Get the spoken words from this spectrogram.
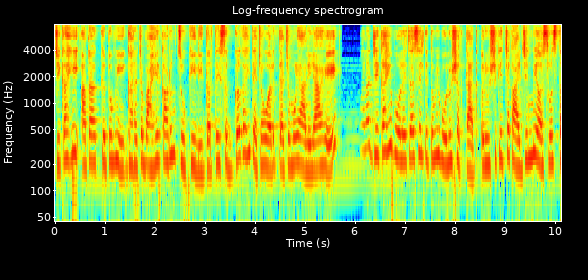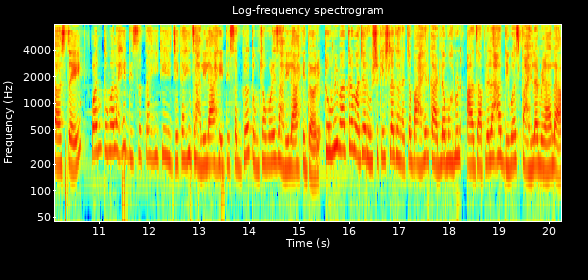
जी काही आता तुम्ही घराच्या बाहेर काढून चूक केली तर ते सगळं काही त्याच्यावर त्याच्यामुळे आलेलं आहे. मला जे काही बोलायचं असेल ते तुम्ही बोलू शकतात. ऋषिकेशच्या काळजीने मी अस्वस्थ असते पण तुम्हाला हे दिसत नाही की जे काही झालेलं आहे ते सगळं तुमच्यामुळे झालेलं आहे तर. तुम्ही मात्र माझ्या ऋषिकेशला घराच्या बाहेर काढलं म्हणून आज आपल्याला हा दिवस पाहायला मिळाला.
